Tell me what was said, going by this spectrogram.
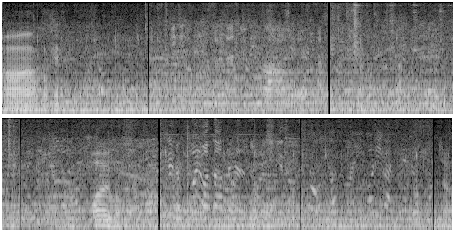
아, 오케이. 어이구. 이게 몇 번이 왔다 갔다 해야 제일 자.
